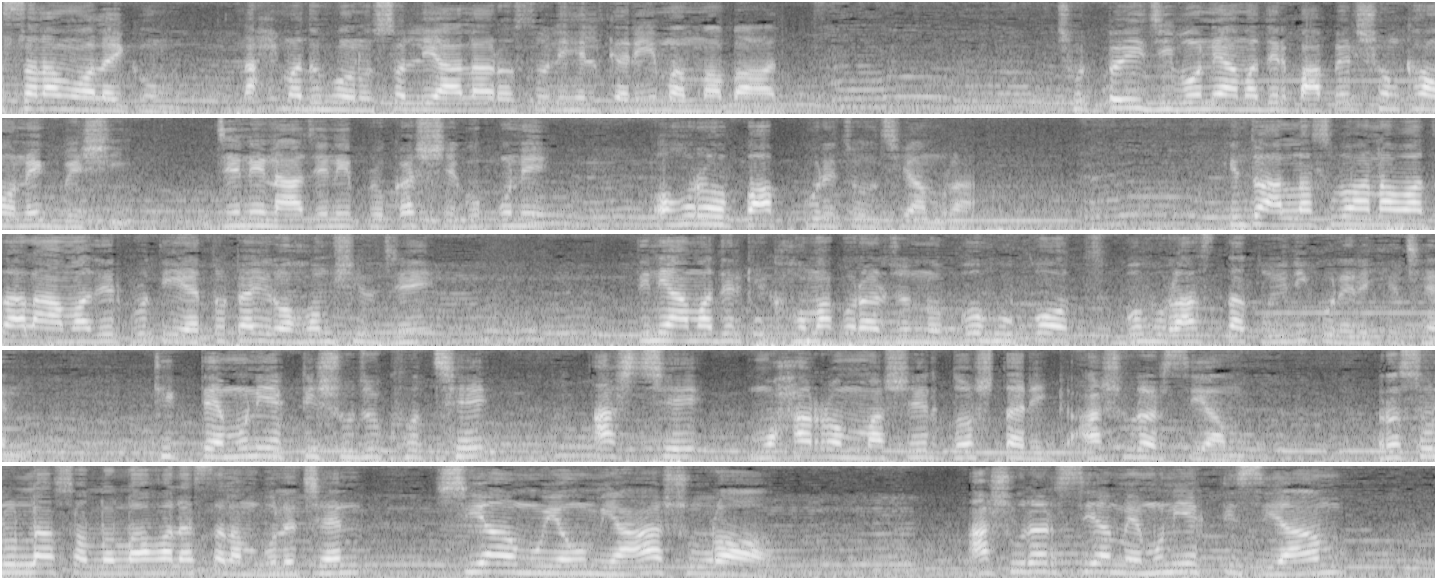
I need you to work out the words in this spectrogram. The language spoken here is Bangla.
আসসালামু আলাইকুম। নাহমাদুহু নুসল্লি আলা রসুলিহিল করিম, আম্মা বাদ। ছোট্ট এই জীবনে আমাদের পাপের সংখ্যা অনেক বেশি। জেনে না জেনে প্রকাশ্যে গোপনে অহরহ পাপ করে চলছি আমরা। কিন্তু আল্লাহ সুবাহ আমাদের প্রতি এতটাই রহমশীল যে, তিনি আমাদেরকে ক্ষমা করার জন্য বহু পথ, বহু রাস্তা তৈরি করে রেখেছেন। ঠিক তেমনি একটি সুযোগ হচ্ছে, আসছে মোহারম মাসের দশ তারিখ, আশুরার সিয়াম। রসুল্লাহ সাল্লাহ সাল্লাম বলেছেন, সিয়াম আশুরা। আশুরার সিয়াম এমনই একটি সিয়াম,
